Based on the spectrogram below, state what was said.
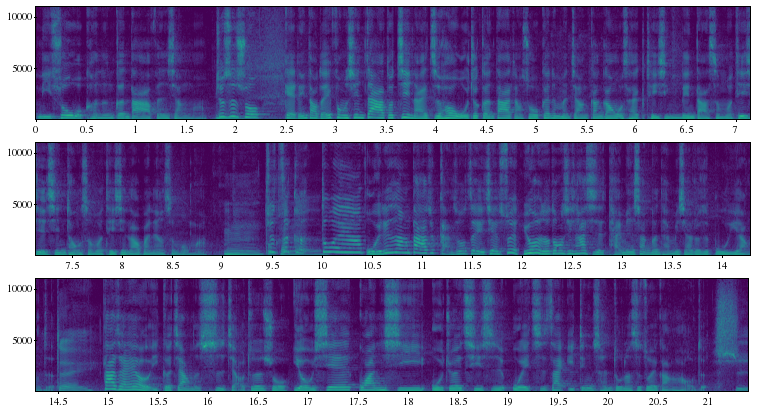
你说我可能跟大家分享吗？就是说给领导的一封信，大家都进来之后，我就跟大家讲说，我跟你们讲，刚刚我才提醒 Linda 什么，提醒欣彤什么，提醒老板娘什么吗？嗯，就这个对啊，我一定是让大家去感受这一切，所以有很多东西它其实台面上跟台面下就是不一样的。对，大家要有一个这样的视角，就是说有些关系，我觉得其实维持在一定程程度那是最刚好的。是，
